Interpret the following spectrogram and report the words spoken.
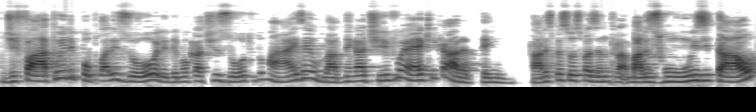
de fato, ele popularizou, ele democratizou tudo mais. E o lado negativo é que, cara, tem várias pessoas fazendo trabalhos ruins e tal,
